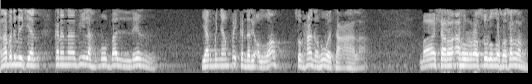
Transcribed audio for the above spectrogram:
Mengapa demikian? Karena Nabi lah muballigh yang menyampaikan dari Allah subhanahu wa ta'ala. Masyara'ahu Rasulullah SAW.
